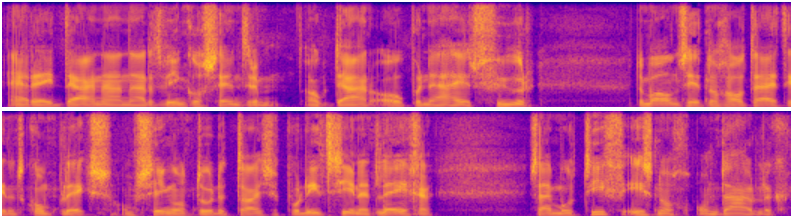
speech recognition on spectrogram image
en reed daarna naar het winkelcentrum. Ook daar opende hij het vuur. De man zit nog altijd in het complex... omsingeld door de Thaise politie en het leger... Zijn motief is nog onduidelijk.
